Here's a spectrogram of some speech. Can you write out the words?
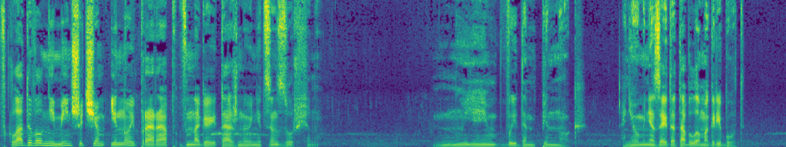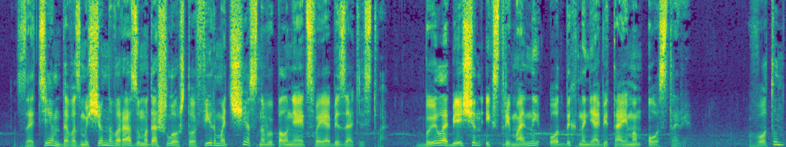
вкладывал не меньше, чем иной прораб в многоэтажную нецензурщину. «Ну, я им выдам пинок. Они у меня за этот облом огребут». Затем до возмущенного разума дошло, что фирма честно выполняет свои обязательства. Был обещан экстремальный отдых на необитаемом острове. Вот он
